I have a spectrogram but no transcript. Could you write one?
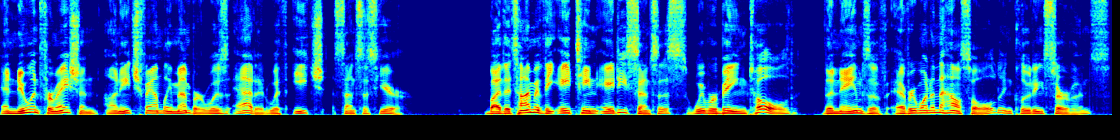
and new information on each family member was added with each census year. By the time of the 1880 census, we were being told the names of everyone in the household, including servants,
